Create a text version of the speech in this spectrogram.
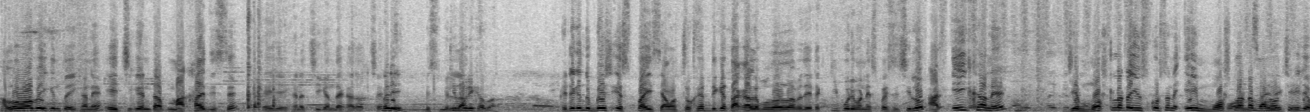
ভালোভাবেই কিন্তু এখানে এই চিকেনটা মাখায় দিছে। এই যে এখানে চিকেন দেখা যাচ্ছে। বিসমিল্লাহ? এটা কিন্তু বেশ স্পাইসি আমার চোখের দিকে তাকালে বোঝা যাবে যে এটা কি পরিমাণ স্পাইসি ছিল। আর এইখানে যে মশলাটা ইউজ করছে না এই মশলাটা মনে হচ্ছে কি যে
